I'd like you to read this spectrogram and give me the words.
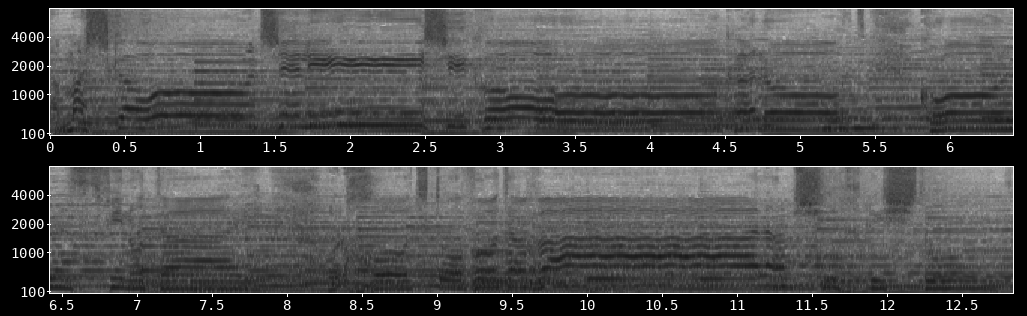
המשקאות שלי שיכור קלות, כל ספינותיי הולכות טובות אבל אמשיך לשתות,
